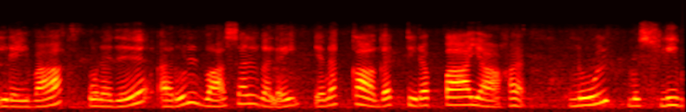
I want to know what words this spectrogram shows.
இறைவா உனது அருள் வாசல்களை எனக்காகத் திறப்பாயாக. नूल मुस्लिम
